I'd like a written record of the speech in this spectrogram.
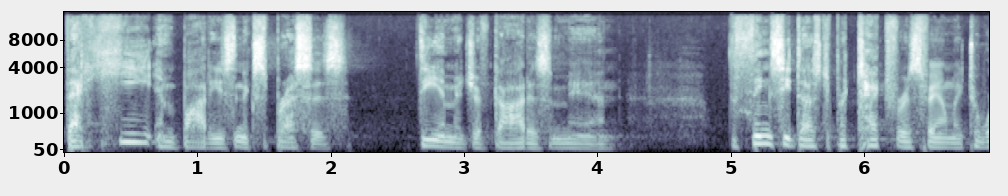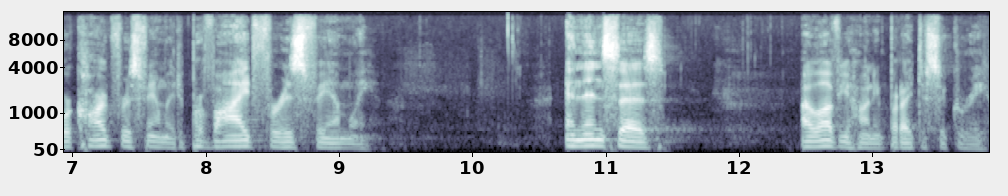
that he embodies and expresses the image of God as a man. The things he does to protect for his family, to work hard for his family, to provide for his family. And then says, I love you, honey, but I disagree.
